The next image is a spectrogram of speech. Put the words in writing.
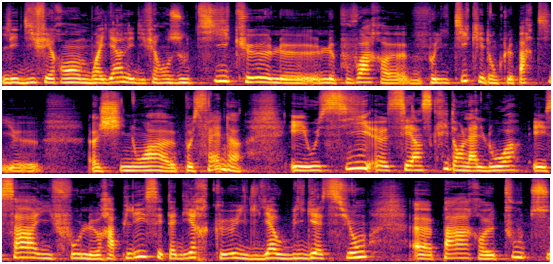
les différents moyens, les différents outils que le, le pouvoir politique et donc le parti euh, chinois euh, possèdent. Et aussi, euh, c'est inscrit dans la loi. Et ça, il faut le rappeler, c'est-à-dire qu'il y a obligation par toute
